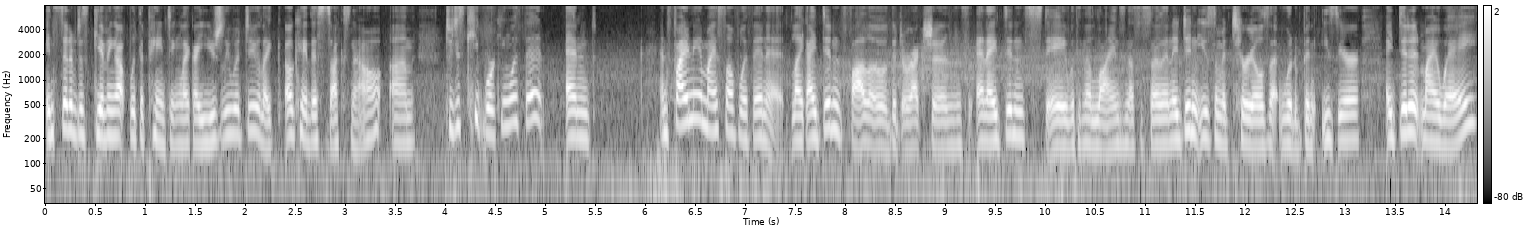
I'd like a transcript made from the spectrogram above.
instead of just giving up with the painting like I usually would do, like, okay, this sucks now, um, to just keep working with it and and finding myself within it. Like I didn't follow the directions and I didn't stay within the lines necessarily and I didn't use the materials that would have been easier. I did it my way.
